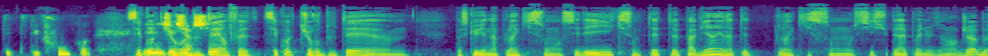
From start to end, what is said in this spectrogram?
T'es fou quoi. C'est quoi que tu redoutais en fait? C'est quoi que tu redoutais Parce qu'il y en a plein qui sont en CDI, qui sont peut-être pas bien. Il y en a peut-être plein qui sont aussi super épanouis dans leur job.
